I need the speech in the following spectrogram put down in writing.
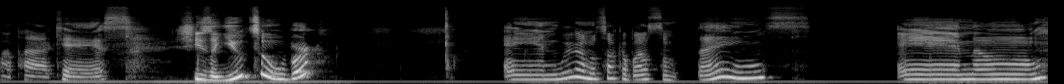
my podcast. She's a YouTuber, and we're gonna talk about some things. And um,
